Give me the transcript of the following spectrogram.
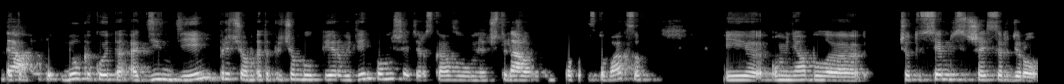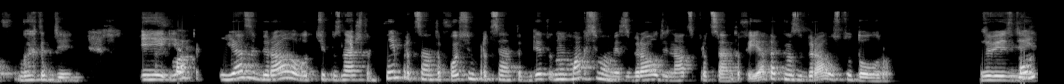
да. Это был какой-то один день, причем это причем был первый день, помнишь, я тебе рассказывала, у меня 4 да. 100 баксов, и у меня было что-то 76 ордеров в этот день. И я, я забирала, вот, типа, знаешь, там 7%, 8%, где-то, ну, максимум я забирала 12%. И я так назабирала 100 долларов за весь день.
